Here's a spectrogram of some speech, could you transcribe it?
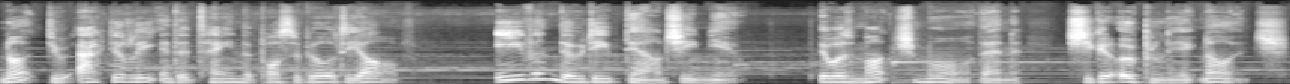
not to actively entertain the possibility of, even though deep down she knew there was much more than she could openly acknowledge.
